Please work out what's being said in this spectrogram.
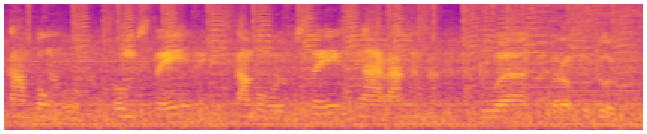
kampung homestay kampung homestay Ngaran 2 Borobudur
